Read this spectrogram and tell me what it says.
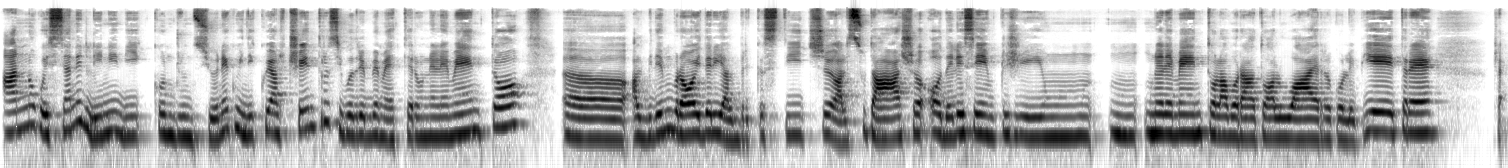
hanno questi anellini di congiunzione quindi qui al centro si potrebbe mettere un elemento uh, al bead embroidery, al brick stitch, al sutage o delle semplici un, un, un elemento lavorato al wire con le pietre. Cioè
